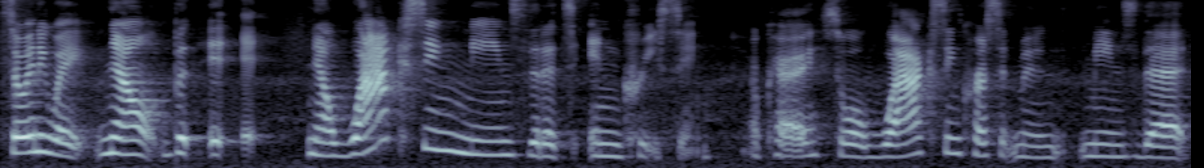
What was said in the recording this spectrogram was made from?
So anyway, now, but it, it, now waxing means that it's increasing. Okay. So a waxing crescent moon means that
